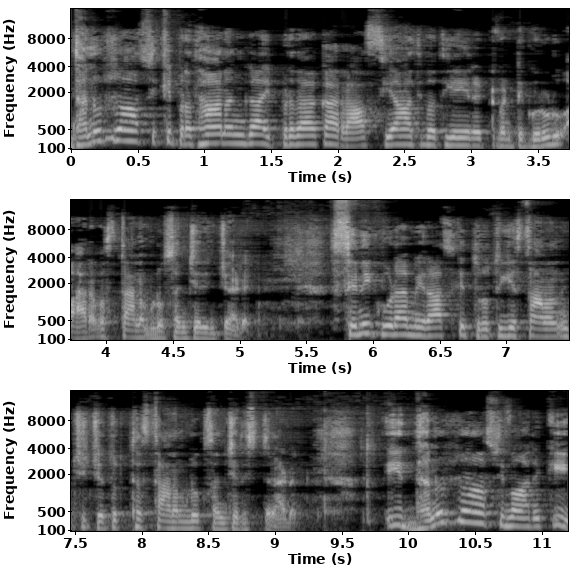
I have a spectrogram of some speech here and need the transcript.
ధనుర్రాశికి ప్రధానంగా ఇప్పటిదాకా రాస్యాధిపతి అయినటువంటి గురుడు ఆరవ స్థానంలో సంచరించాడు. శని కూడా మీ రాశికి తృతీయ స్థానం నుంచి చతుర్థ స్థానంలోకి సంచరిస్తున్నాడు. ఈ ధనుర్రాశి వారికి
